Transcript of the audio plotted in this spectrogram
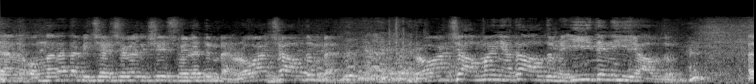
Yani onlara da bir çerçevelik şey söyledim ben. Rovanşı aldım ben. Rovanşı Almanya'da aldım. İyiden iyi aldım. Ee,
